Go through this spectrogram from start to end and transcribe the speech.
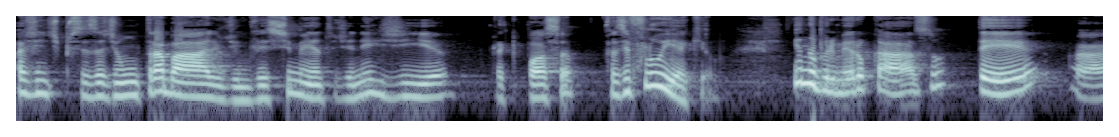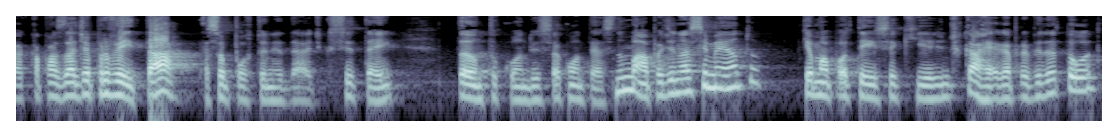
a gente precisa de um trabalho, de investimento, de energia, para que possa fazer fluir aquilo. E no primeiro caso, ter a capacidade de aproveitar essa oportunidade que se tem, tanto quando isso acontece no mapa de nascimento, que é uma potência que a gente carrega para a vida toda,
